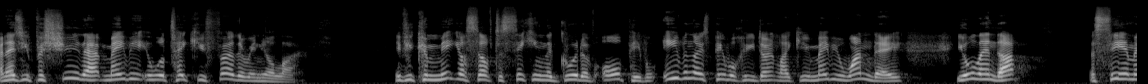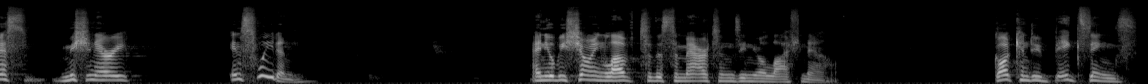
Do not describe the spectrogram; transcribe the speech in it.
And as you pursue that, maybe it will take you further in your life. If you commit yourself to seeking the good of all people, even those people who don't like you, maybe one day you'll end up a CMS missionary in Sweden. And you'll be showing love to the Samaritans in your life now. God can do big things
